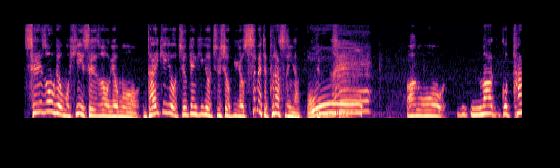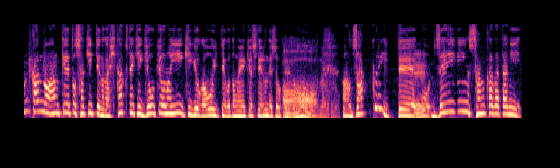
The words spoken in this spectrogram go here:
製造業も非製造業も、大企業、中堅企業、中小企業、すべてプラスになってるんおです。あの、まあ、こう、単管のアンケート先っていうのが比較的業況のいい企業が多いっていうことも影響しているんでしょうけれどもあ、ど。あの、ざっくり言って、ええこう、全員参加型に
